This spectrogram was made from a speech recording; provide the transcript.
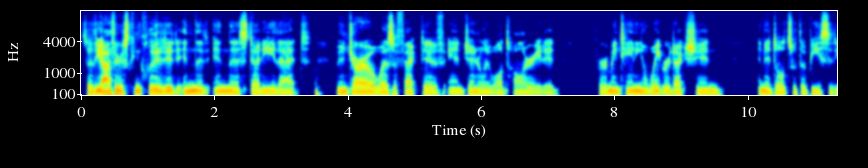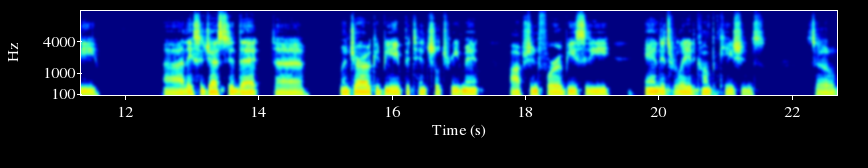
So the authors concluded in the in the study that Mounjaro was effective and generally well tolerated for maintaining a weight reduction in adults with obesity. Uh, they suggested that uh, Mounjaro could be a potential treatment option for obesity and its related complications. So,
